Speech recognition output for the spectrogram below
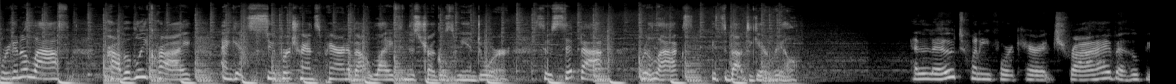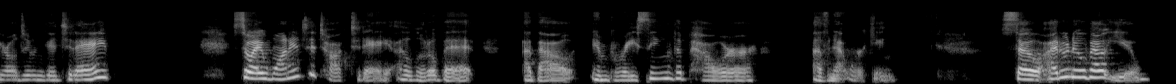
We're going to laugh, probably cry, and get super transparent about life and the struggles we endure. So sit back, relax, it's about to get real. Hello, 24 Karat Tribe. I hope you're all doing good today. So, I wanted to talk today a little bit about embracing the power of networking. So, I don't know about you,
